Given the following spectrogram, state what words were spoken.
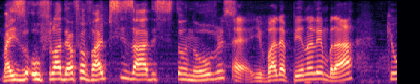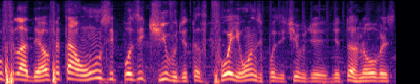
Mas o Philadelphia vai precisar desses turnovers. É, e vale a pena lembrar que o Philadelphia tá 11 positivo, de, foi 11 positivo de, de turnovers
